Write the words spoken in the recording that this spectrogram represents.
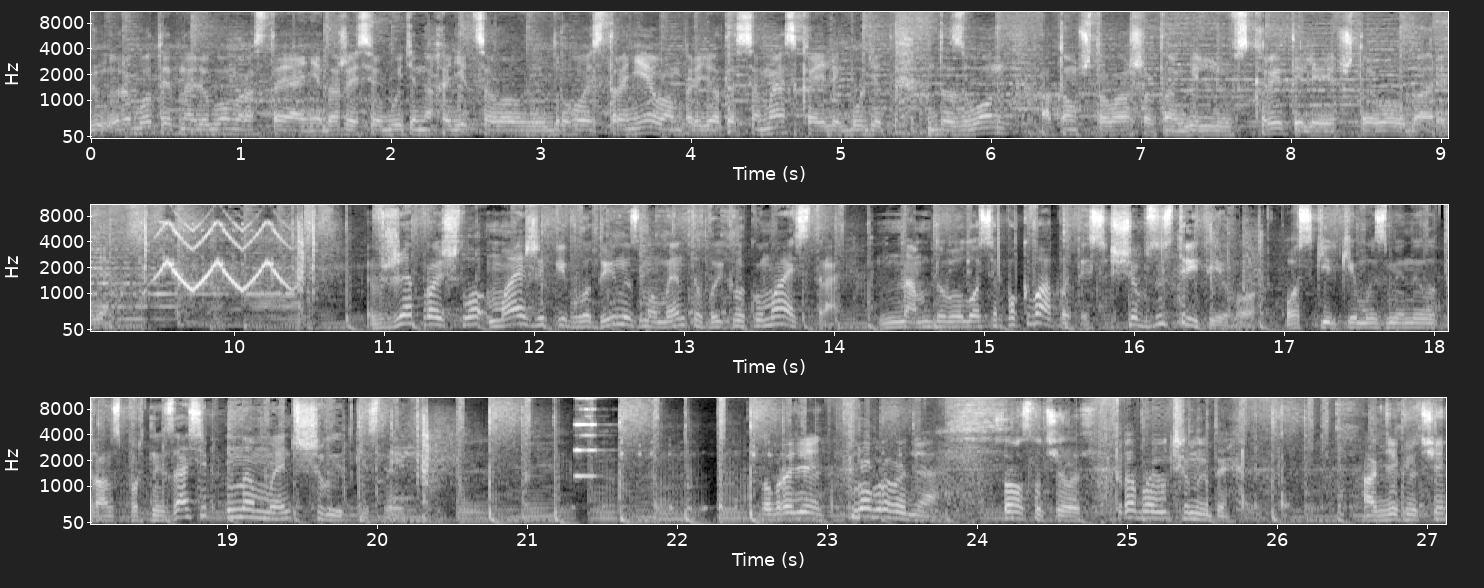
лю- работает на любом расстоянии. Даже если вы будете находиться в другой стране, вам придет смс или будет дозвон о том, что ваш автомобиль вскрыт или что его ударили. Вже пройшло майже півгодини з моменту виклику майстра. Нам довелося поквапитись, щоб зустріти його, оскільки ми змінили транспортний засіб на менш швидкісний. Добрий день. Доброго дня. Що случилось? Треба відчинити. А где ключі?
